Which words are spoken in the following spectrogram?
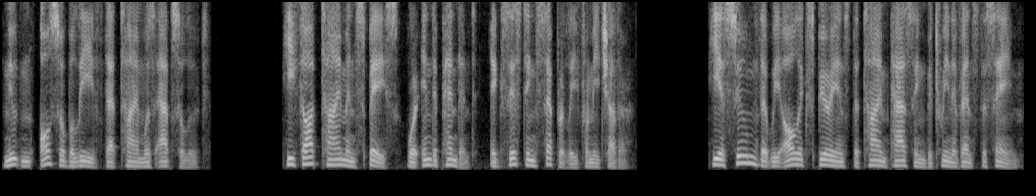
Newton also believed that time was absolute. He thought time and space were independent, existing separately from each other. He assumed that we all experience the time passing between events the same.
